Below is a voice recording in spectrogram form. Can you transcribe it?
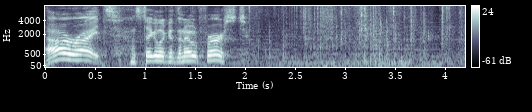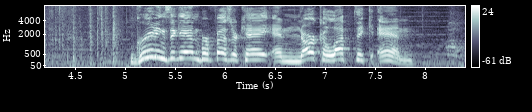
All right, let's take a look at the note first. Greetings again, Professor K and Narcoleptic N. No,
